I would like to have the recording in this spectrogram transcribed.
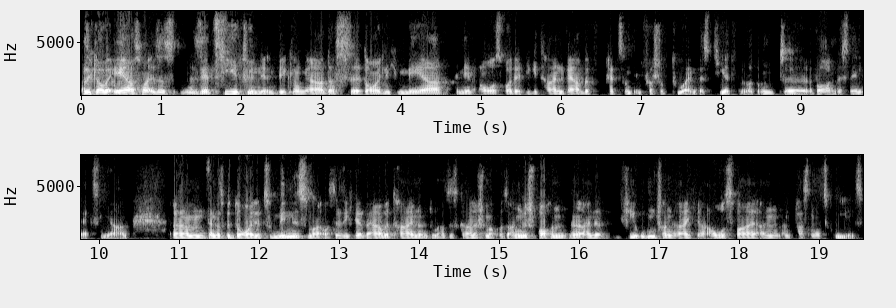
Also ich glaube, erstmal ist es eine sehr zielführende Entwicklung, ja, dass äh, deutlich mehr in den Ausbau der digitalen Werbeplätze und Infrastruktur investiert wird und äh, worden ist in den letzten Jahren. Ähm, denn das bedeutet zumindest mal aus der Sicht der Werbetreibenden, und du hast es gerade schon mal kurz angesprochen, ne, eine viel umfangreichere Auswahl an, an passender Screens.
